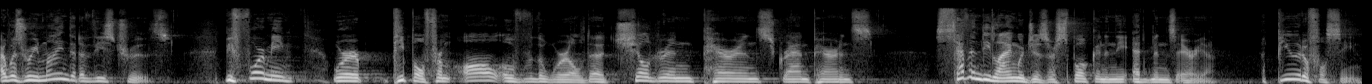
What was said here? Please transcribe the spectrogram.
I was reminded of these truths. Before me were people from all over the world uh, children, parents, grandparents. 70 languages are spoken in the Edmonds area. A beautiful scene.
